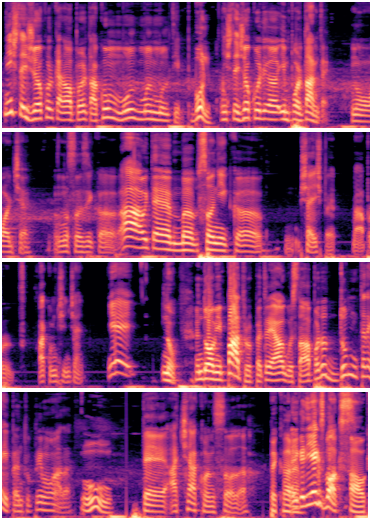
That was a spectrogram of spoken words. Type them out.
niște jocuri care au apărut acum mult, mult, mult timp. Bun. Niște jocuri uh, importante, nu orice. Nu să zic că, a, uite, bă, Sonic uh, 16 a apărut acum 5 ani. Yay! Nu. În 2004, pe 3 august, a apărut Doom 3 pentru prima oară Uh. pe acea consolă. Pe care... Adică de Xbox, Ah, ok.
